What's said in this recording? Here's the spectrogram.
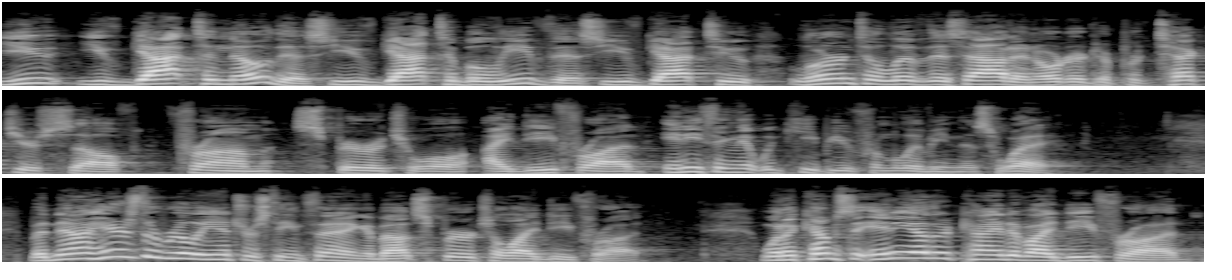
You, you've got to know this. You've got to believe this. You've got to learn to live this out in order to protect yourself from spiritual ID fraud, anything that would keep you from living this way. But now, here's the really interesting thing about spiritual ID fraud. When it comes to any other kind of ID fraud,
